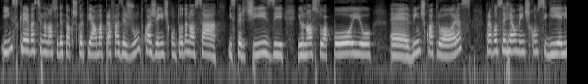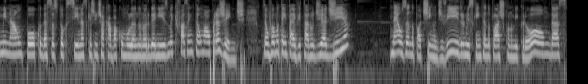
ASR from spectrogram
E inscreva-se no nosso Detox Corpo e Alma para fazer junto com a gente, com toda a nossa expertise e o nosso apoio é, 24 horas, para você realmente conseguir eliminar um pouco dessas toxinas que a gente acaba acumulando no organismo e que fazem tão mal para gente. Então vamos tentar evitar no dia a dia né, usando potinho de vidro, não esquentando plástico no micro-ondas,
